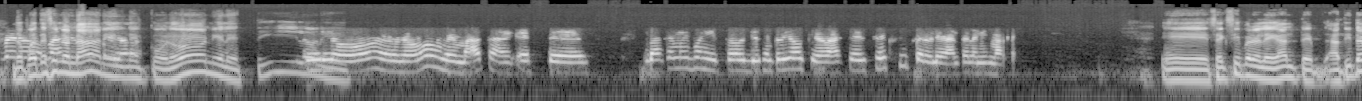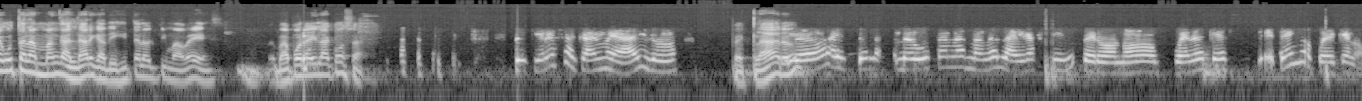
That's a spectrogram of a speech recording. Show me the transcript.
no puedes decirnos nada, ni el, color, ni el estilo. No, no, me matan. Este, va a ser muy bonito. Yo siempre digo que va a ser sexy, pero elegante a la misma vez. Eh, sexy pero elegante. ¿A ti te gustan las mangas largas? Dijiste la última vez. ¿Va por ahí la cosa? ¿Tú quieres sacarme algo? Pues claro. No, este, me gustan las mangas largas, sí, pero no puede que tenga, puede que no.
